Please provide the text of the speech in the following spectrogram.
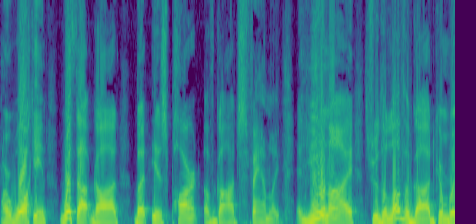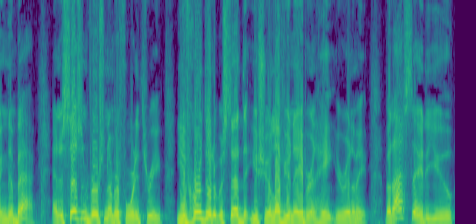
are walking without God, but is part of God's family. And you and I, through the love of God, can bring them back. And it says in verse number 43 You've heard that it was said that you shall love your neighbor and hate your enemy. But I say to you,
